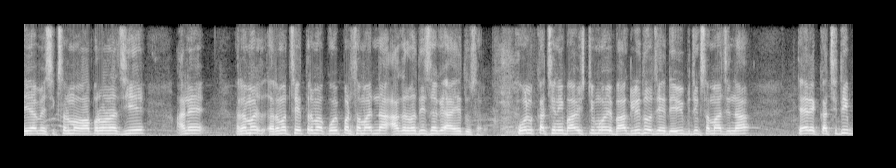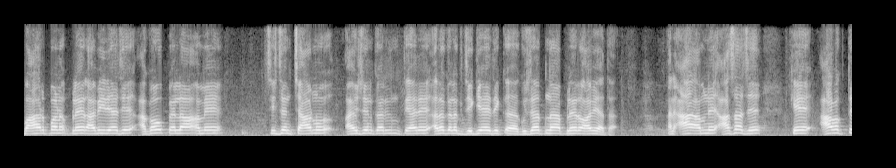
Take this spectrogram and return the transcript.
એ અમે શિક્ષણમાં વાપરવાના છીએ. અને રમત રમત ક્ષેત્રમાં કોઈ પણ સમાજના આગળ વધી શકે આ હેતુસર કુલ કચ્છની બાવીસ ટીમોએ ભાગ લીધો છે દેવી પૂજક સમાજના. ત્યારે કચ્છથી બહાર પણ પ્લેયર આવી રહ્યા છે. અગાઉ પહેલાં અમે સિઝન ચારનું આયોજન કર્યું ત્યારે અલગ અલગ જગ્યાએથી ગુજરાતના પ્લેયરો આવ્યા હતા. અને આ અમને આશા છે કે આ વખતે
